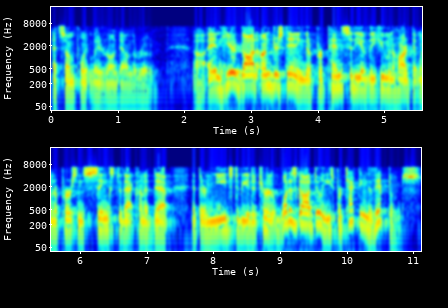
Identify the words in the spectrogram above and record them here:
at some point later on down the road. Uh, and here, God understanding the propensity of the human heart that when a person sinks to that kind of depth, that there needs to be a deterrent. What is God doing? He's protecting the victims.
